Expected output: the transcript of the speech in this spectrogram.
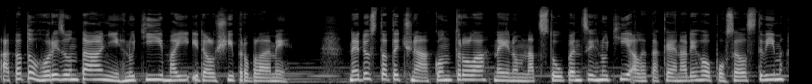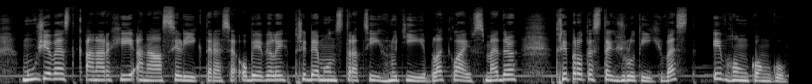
A tato horizontální hnutí mají i další problémy. Nedostatečná kontrola nejenom nad stoupenci hnutí, ale také nad jeho poselstvím může vést k anarchii a násilí, které se objevily při demonstracích hnutí Black Lives Matter, při protestech žlutých vest i v Hongkongu.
